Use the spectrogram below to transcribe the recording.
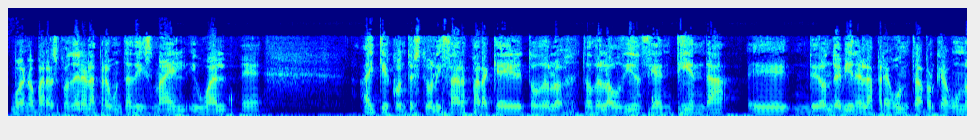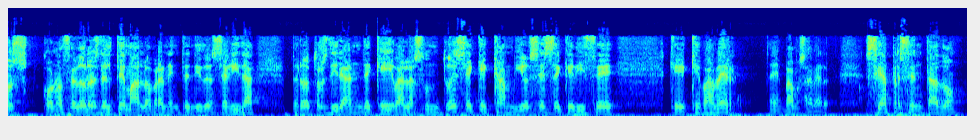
Bueno, para responder a la pregunta de Ismael, igual eh, hay que contextualizar para que todo toda la audiencia entienda eh, de dónde viene la pregunta, porque algunos conocedores del tema lo habrán entendido enseguida, pero otros dirán de qué iba el asunto ese, qué cambio es ese que dice que, va a haber. Eh, vamos a ver, se ha presentado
